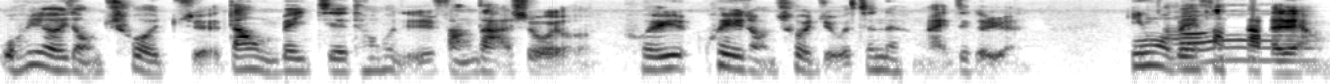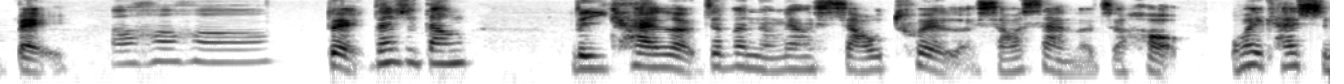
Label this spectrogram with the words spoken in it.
我会有一种错觉。当我们被接通或者是放大的时候，我有会会有一种错觉，我真的很爱这个人，因为我被放大了两倍。哦呵呵。对，但是当离开了，这份能量消退了、消散了之后，我会开始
